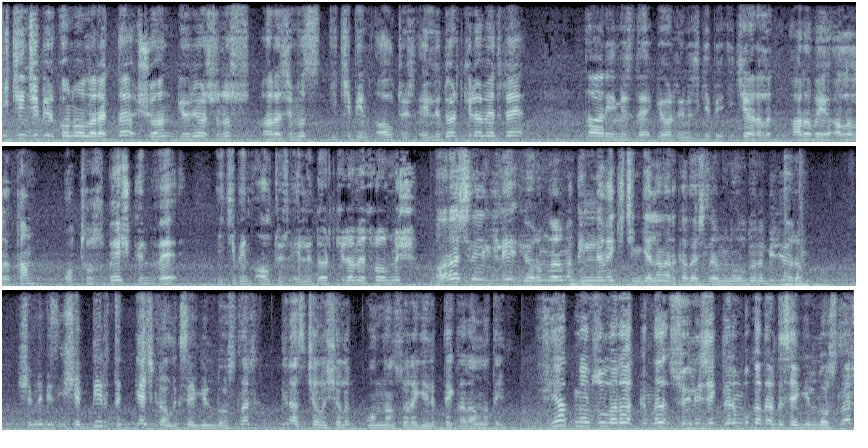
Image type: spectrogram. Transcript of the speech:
İkinci bir konu olarak da şu an görüyorsunuz aracımız 2654 kilometre. Tarihimizde gördüğünüz gibi 2 Aralık arabayı alalı tam 35 gün ve 2654 kilometre olmuş. Araçla ilgili yorumlarımı dinlemek için gelen arkadaşlarımın olduğunu biliyorum. Şimdi biz işe bir tık geç kaldık sevgili dostlar. Biraz çalışalım ondan sonra gelip tekrar anlatayım. Fiyat mevzuları hakkında söyleyeceklerim bu kadardı sevgili dostlar.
